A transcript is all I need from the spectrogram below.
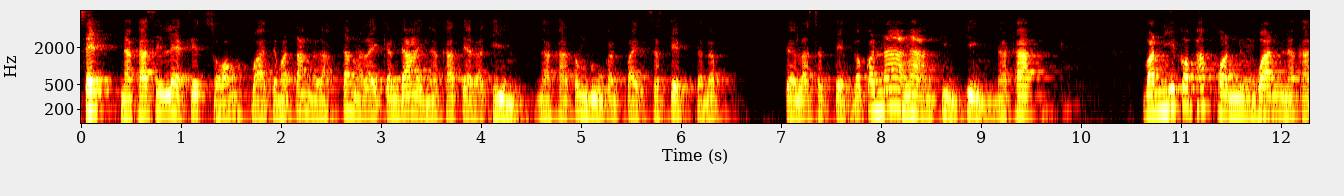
เซตนะคะเซตแรกเซตสองกว่าจะมาตั้งหลักตั้งอะไรกันได้นะคะ แต่ละทีมนะคะต้องดูกันไปสเต็ปแต่ละแต่ละสเต็ปแล้วก็หน้างานจริง ๆ นะคะ วันนี้ก็พักผ่อนหนึ่งวันนะคะ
